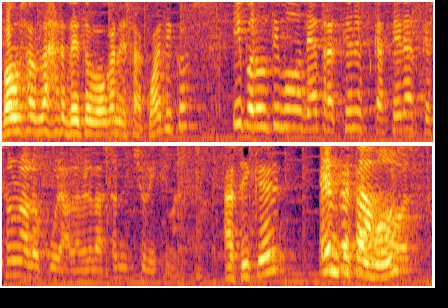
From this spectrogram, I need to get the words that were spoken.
Vamos a hablar de toboganes acuáticos. Y por último, de atracciones caseras que son una locura, la verdad, son chulísimas. Así que empezamos.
